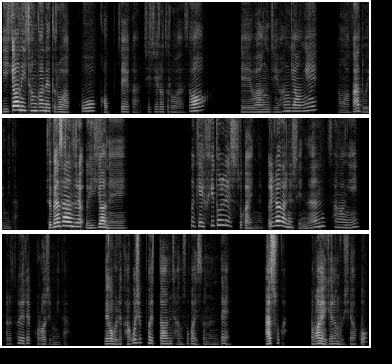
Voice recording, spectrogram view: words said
이견이 천간에 들어왔고 겁재가 지지로 들어와서 대왕지 환경에 병화가 놓입니다. 주변 사람들의 의견에 크게 휘둘릴 수가 있는 끌려다닐 수 있는 상황이 바로 토요일에 벌어집니다. 내가 원래 가고 싶어 했던 장소가 있었는데 다수가 병화 의견을 무시하고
